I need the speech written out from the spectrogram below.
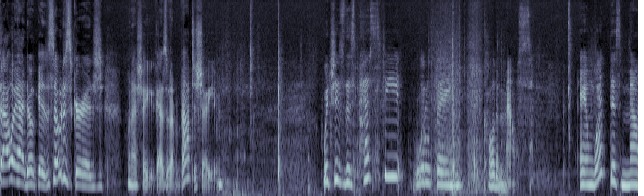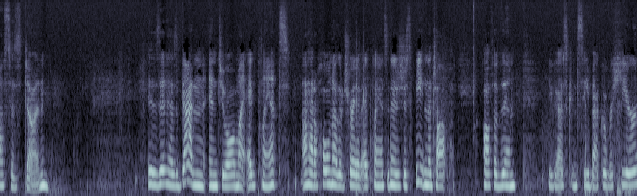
that way I don't get so discouraged when I show you guys what I'm about to show you. Which is this pesky little thing called a mouse. And what this mouse has done is it has gotten into all my eggplants. I had a whole nother tray of eggplants and it has just eaten the top off of them. You guys can see back over here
